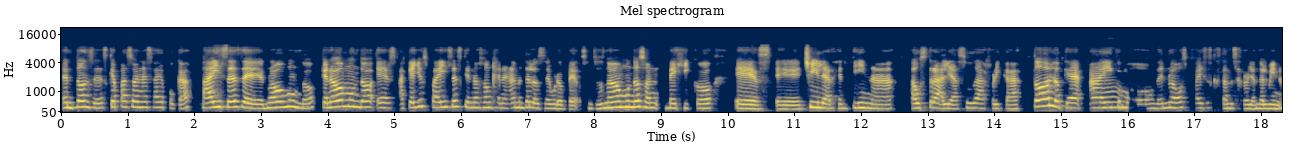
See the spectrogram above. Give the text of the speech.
Entonces, ¿qué pasó en esa época? Países de Nuevo Mundo, que Nuevo Mundo es aquellos países que no son generalmente los europeos. Entonces, Nuevo Mundo son México, es eh, Chile, Argentina, Australia, Sudáfrica, todo lo que hay como de nuevos países que están desarrollando el vino.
